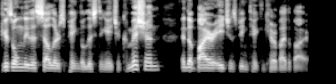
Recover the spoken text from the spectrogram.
because only the seller is paying the listing agent commission and the buyer agent is being taken care of by the buyer.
